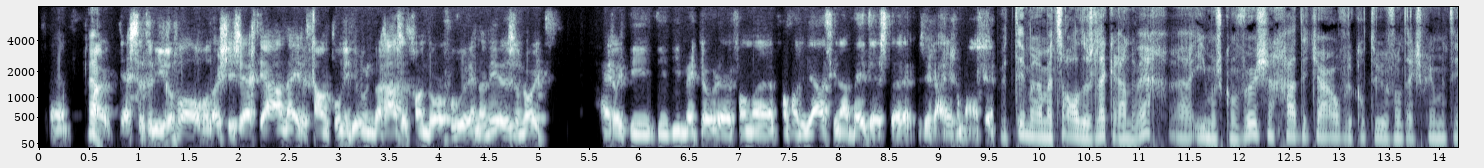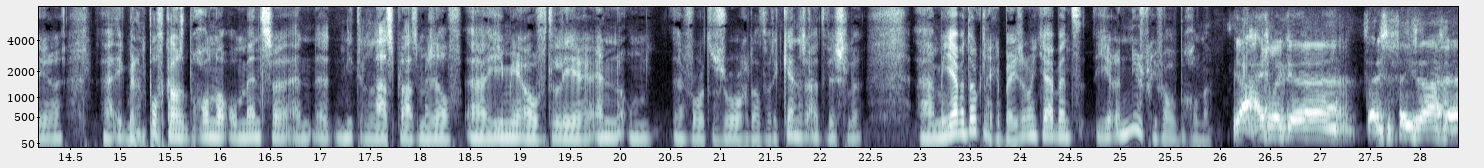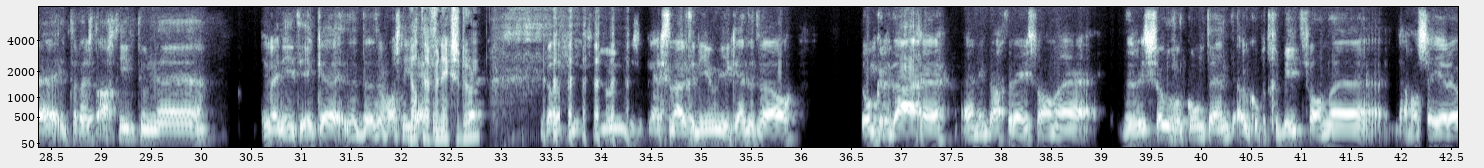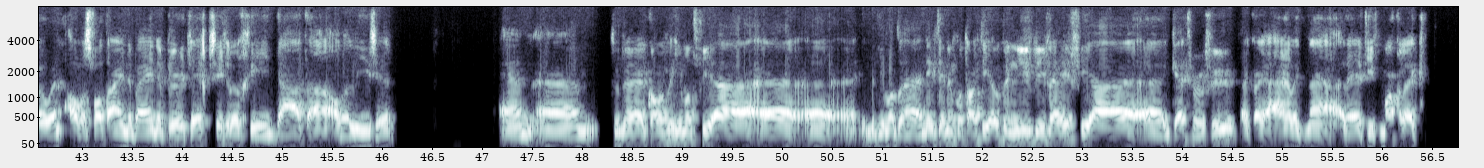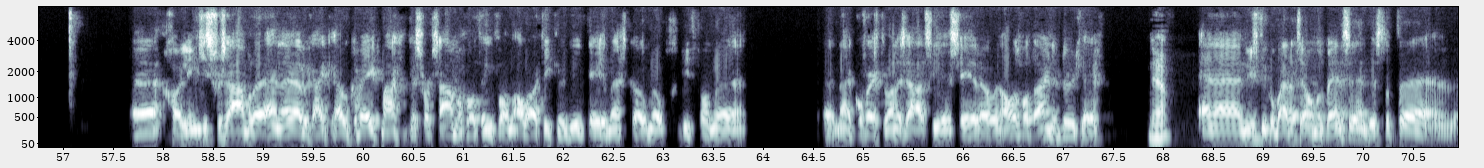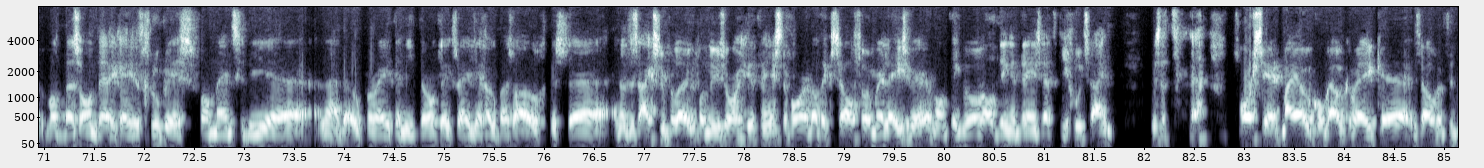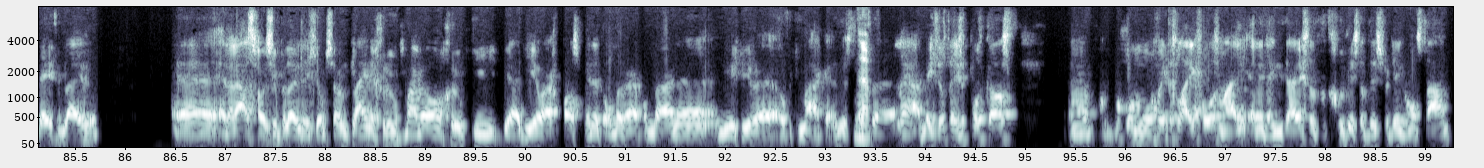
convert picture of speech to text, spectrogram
Ja. nou, test het in ieder geval, want als je zegt, ja, nee, dat gaan we toch niet doen, dan gaan ze het gewoon doorvoeren. En dan leren ze nooit eigenlijk die, die, die methode van, uh, van validatie naar B-testen zich eigen maken. We timmeren met z'n allen dus lekker aan de weg. Uh, Conversion gaat dit jaar over de cultuur van het experimenteren. Uh, ik ben een podcast begonnen om mensen, en niet in de laatste plaats mezelf, hier meer over te leren. En om ervoor te zorgen dat we de kennis uitwisselen. maar jij bent ook lekker bezig, want jij bent hier een nieuwsbrief over begonnen. Ja, eigenlijk tijdens de feestdagen in 2018 toen... ik weet niet, ik, er was niet... Je had even niks te doen. Ik even niks te doen, dus ik kerst uit en nieuw, je kent het wel. Donkere dagen. En ik dacht ineens van, uh, er is zoveel content, ook op het gebied van, uh, van CRO en alles wat daar in de, bij in de buurt ligt. Psychologie, data, analyse. En um, toen uh, kwam ik met iemand via met iemand LinkedIn in contact die ook een nieuwsbrief heeft via Get Review. Daar kan je eigenlijk nou ja, relatief makkelijk uh, gewoon linkjes verzamelen. En dan heb ik eigenlijk elke week maak ik een soort samenvatting van alle artikelen die ik tegen ben gekomen op het gebied van uh, uh, nou, conversieoptimalisatie en CRO en alles wat daar in de buurt ligt. Ja. En nu zit ik al bijna 200 mensen, dus dat wat best wel een dedicated groep is van mensen die nou, de open rate en die doorklicks rate liggen ook best wel hoog. Dus, en dat is eigenlijk super leuk, want nu zorg ik er ten eerste voor dat ik zelf veel meer lees weer, want ik wil wel dingen erin zetten die goed zijn. Dus het forceert mij ook om elke week zelf up-to-date te blijven. Uh, en daarnaast is gewoon superleuk dat je op zo'n kleine groep, maar wel een groep die, ja, die heel erg past binnen het onderwerp, om daar een, eh, een nieuwsbrief uh, over te maken. Dus dat, ja. nou ja, een beetje zoals deze podcast. begon ongeveer tegelijk volgens mij. En ik denk juist dat het goed is dat dit soort dingen ontstaan.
